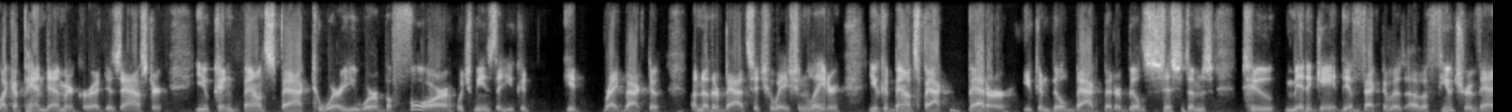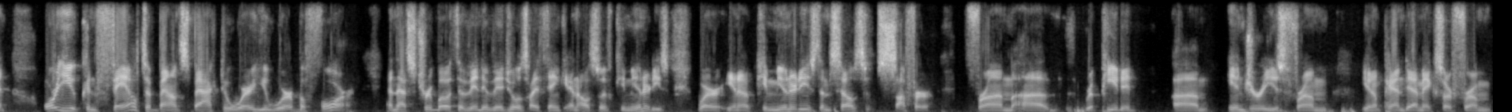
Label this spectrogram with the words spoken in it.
like a pandemic or a disaster. You can bounce back to where you were before, which means that you could right back to another bad situation later. You could bounce back better. You can build back better, build systems to mitigate the effect of a, of a future event, or you can fail to bounce back to where you were before. And that's true both of individuals, I think, and also of communities, where you know communities themselves suffer from uh, repeated um, injuries from you know pandemics or from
